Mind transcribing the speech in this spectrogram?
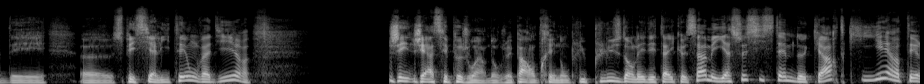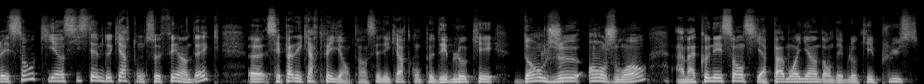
des spécialités, on va dire j'ai assez peu joué, hein, donc je vais pas rentrer non plus plus dans les détails que ça, mais il y a ce système de cartes qui est intéressant, qui est un système de cartes, on se fait un deck, euh, c'est pas des cartes payantes, hein, c'est des cartes qu'on peut débloquer dans le jeu en jouant. À ma connaissance, il n'y a pas moyen d'en débloquer plus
